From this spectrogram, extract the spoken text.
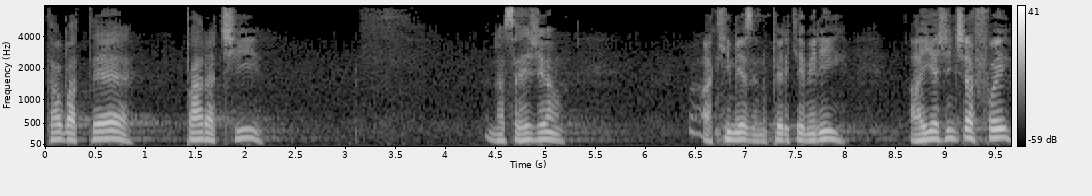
Taubaté, Paraty, nossa região. Aqui mesmo, no Periquemirim. Aí a gente já foi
